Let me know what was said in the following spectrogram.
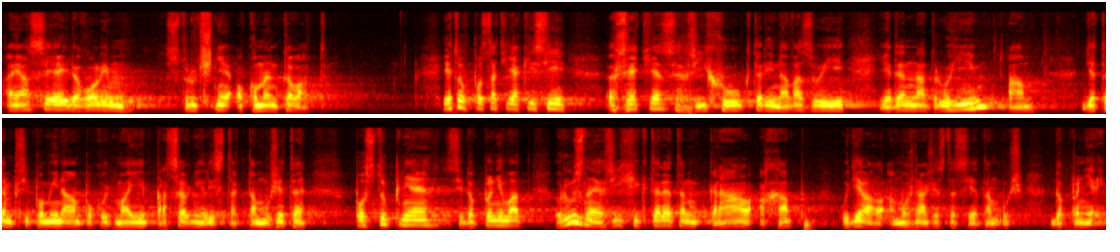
a já si jej dovolím stručně okomentovat. Je to v podstatě jakýsi řetěz hříchů, který navazují jeden na druhý a dětem připomínám, pokud mají pracovní list, tak tam můžete postupně si doplňovat různé hříchy, které ten král Achab udělal a možná, že jste si je tam už doplnili.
